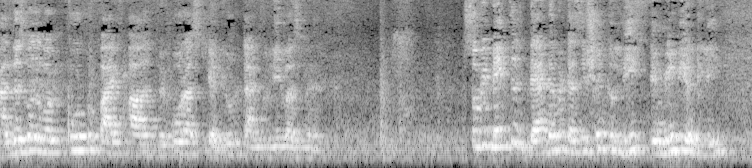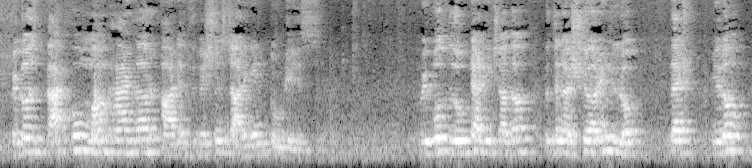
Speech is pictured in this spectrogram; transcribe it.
And this was about four to five hours before our scheduled time to leave Ajmer. So we make this daredevil decision to leave immediately because back home mom had her art exhibition starting in two days. We both looked at each other with an assuring look that, you know,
